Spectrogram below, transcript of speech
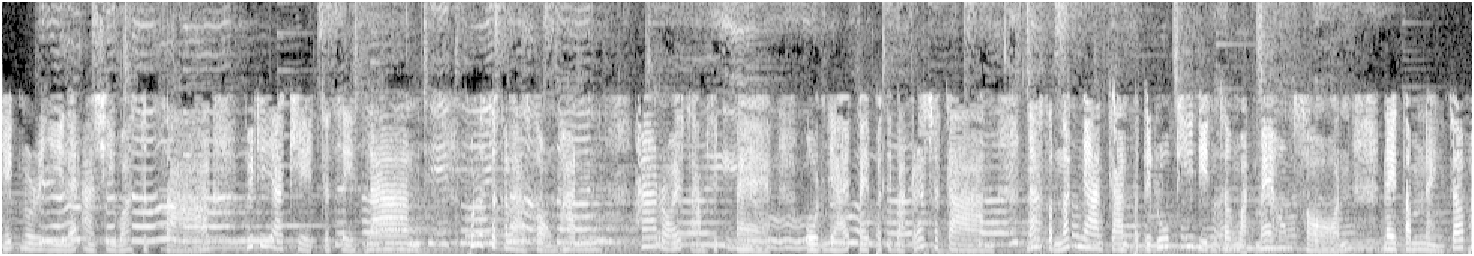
เทคโนโลยีและอาชีวศึกษา วิทยาเขตเกษตรน่าน พุทธศักราช 2538 โอนย้ายไปปฏิบัติราชการ ณสำนักงานการปฏิรูปที่ดินจังหวัดแม่ฮ่องสอน ในตำแหน่งเจ้าพ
